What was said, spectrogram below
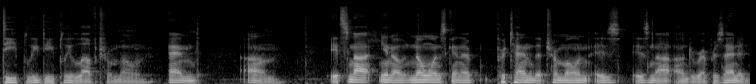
deeply deeply love trombone and um it's not you know no one's gonna pretend that trombone is is not underrepresented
